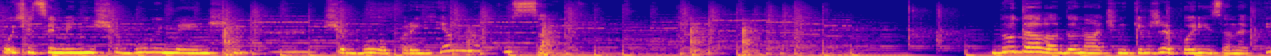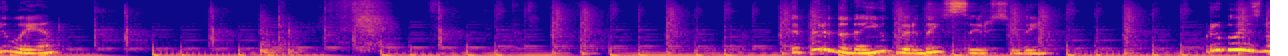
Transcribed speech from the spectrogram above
Хочеться мені, щоб були менші, щоб було приємно кусати. Додала до начинки вже порізане філе. Тепер додаю твердий сир сюди. Приблизно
